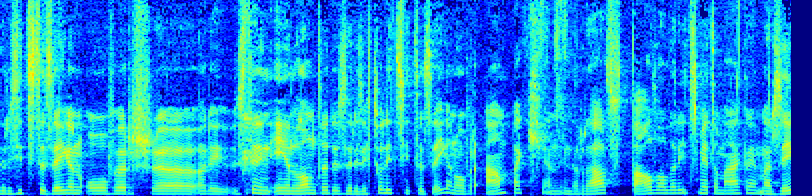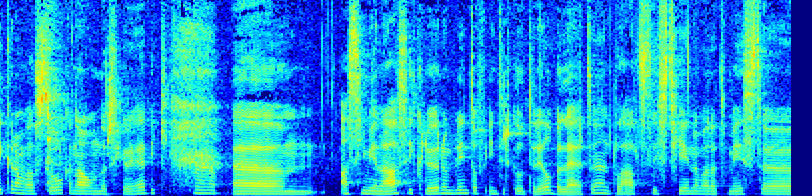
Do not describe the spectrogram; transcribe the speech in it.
er is iets te zeggen over... Uh, allee, we zitten in één land, hè, dus er is echt wel iets te zeggen over aanpak. En inderdaad, taal zal er iets mee te maken hebben, maar zeker en vast ook, en dat onderschrijf ik, ja. uh, assimilatie, kleurenblind of intercultureel beleid. Hè. En het laatste is hetgene wat het meest uh,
